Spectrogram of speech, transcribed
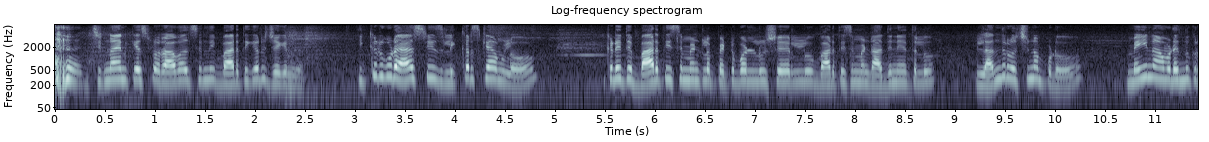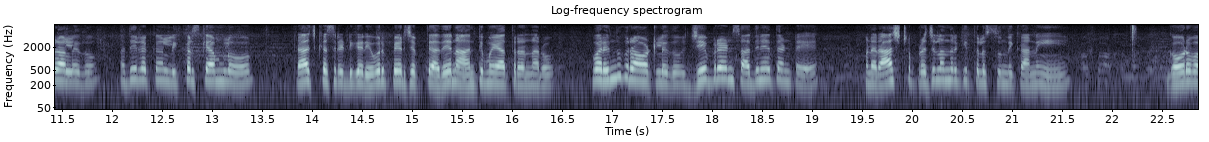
చిన్నాయన కేసులో రావాల్సింది భారతి గారు జగన్ గారు. ఇక్కడ కూడా యాస్టీజ్ లిక్కర్ స్కామ్లో ఇక్కడైతే భారతీ సిమెంట్లో పెట్టుబడులు షేర్లు భారతీ సిమెంట్ అధినేతలు వీళ్ళందరూ వచ్చినప్పుడు మెయిన్ ఆవిడ ఎందుకు రాలేదు? అదే రకంగా లిక్కర్ స్కామ్లో రాజ్కస్ రెడ్డి గారు ఎవరి పేరు చెప్తే అదే నా అంతిమయాత్ర అన్నారు. వారు ఎందుకు రావట్లేదు? జే బ్రాండ్స్ అధినేత అంటే మన రాష్ట్ర ప్రజలందరికీ తెలుస్తుంది కానీ గౌరవ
